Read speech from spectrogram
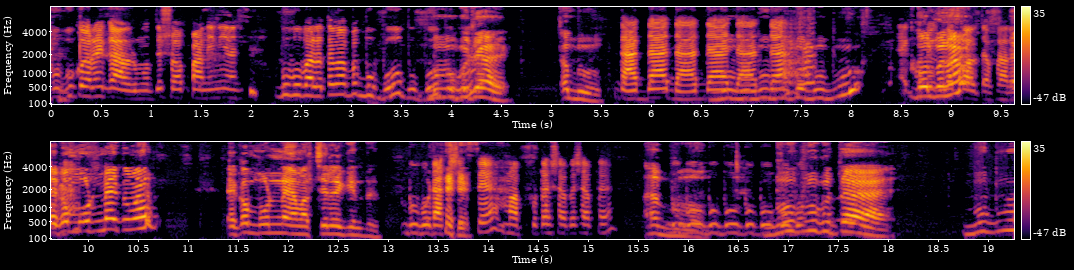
বুবু করে গালের মধ্যে সব পানি নিয়ে আসে বুবু বলো তো বাবা বুবু বুবু বুবু কোথায় আব্বু দাদা দাদা দাদা বুবু, এখন বলবে না? এখন মুড নাই তোমার এখন মুড নাই আমার ছেলের কিন্তু বুবু ডাক শিখছে মাত ফুটার সাথে সাথে বুবু বুবু বুবু বুবু বুবু কোথায় বুবু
